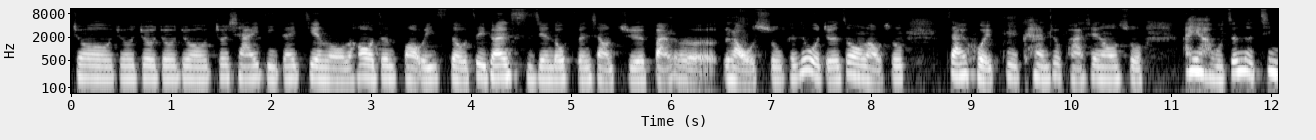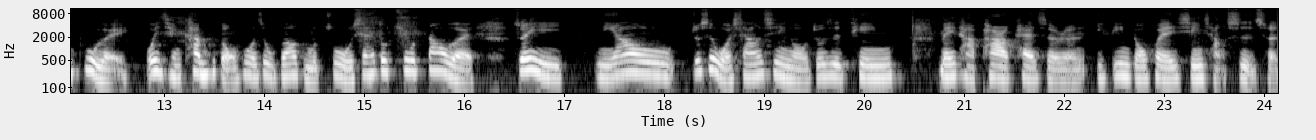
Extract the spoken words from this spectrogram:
就就就就就就下一集再见喽。然后我真的不好意思，我这一段时间都分享绝版的老书。可是我觉得这种老书再回顾看，就发现到说，哎呀，我真的进步了。我以前看不懂，或者是我不知道怎么做，我现在都做到了。所以。你要就是我相信哦，就是听 Meta Podcast 的人一定都会心想事成，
